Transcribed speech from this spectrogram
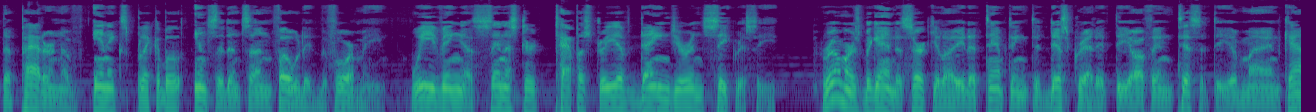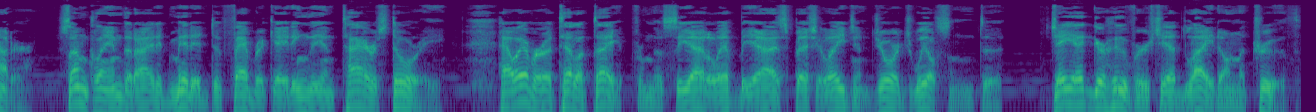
The pattern of inexplicable incidents unfolded before me, weaving a sinister tapestry of danger and secrecy. Rumors began to circulate attempting to discredit the authenticity of my encounter. Some claimed that I had admitted to fabricating the entire story. However, a teletype from the Seattle FBI Special Agent George Wilson to J. Edgar Hoover shed light on the truth.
